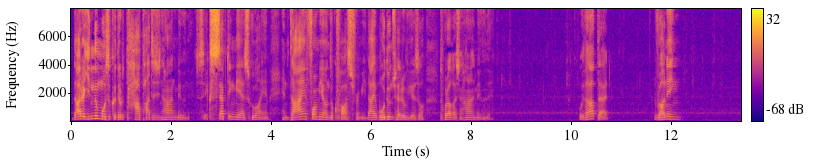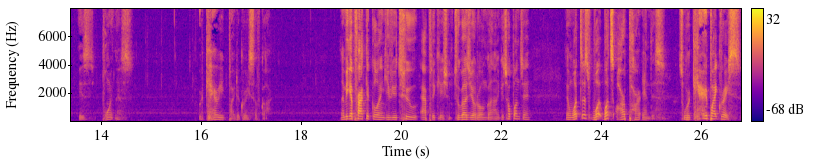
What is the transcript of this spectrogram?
나를 있는 모습 그대로 다 받으신 하나님의 은혜. Just accepting me as who I am and dying for me on the cross for me. 나의 모든 죄를 위해서 돌아가신 하나님의 은혜. Without that, running is pointless. We're carried by the grace of God. Let me get practical and give you two applications. 두 가지 어려운 건 아니게 첫 번째, then what does what what's our part in this? So we're carried by grace.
